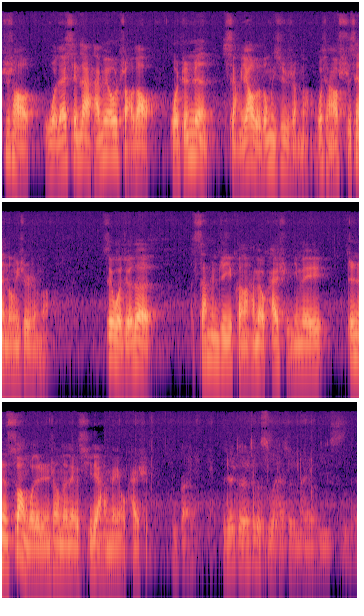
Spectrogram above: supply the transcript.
至少我在现在还没有找到我真正想要的东西是什么，我想要实现的东西是什么，所以我觉得三分之一可能还没有开始，因为真正算我的人生的那个起点还没有开始。明白。我觉得德仁这个思维还是蛮有意思的。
